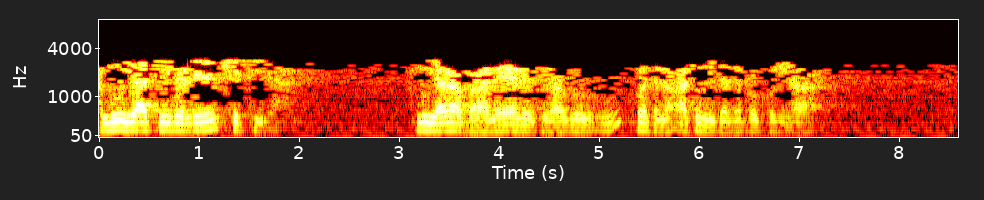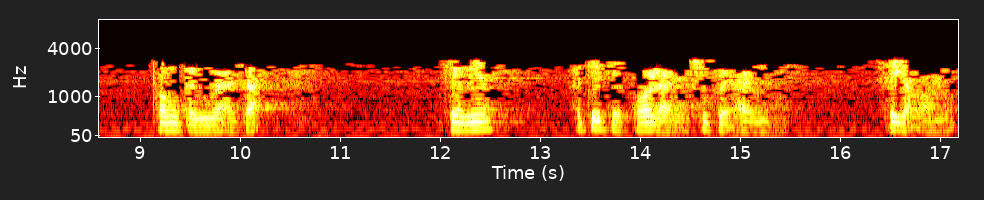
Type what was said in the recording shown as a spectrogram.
အမှုရာဒီကလေးဖြစ်တရားအ မှုရာကဘာလဲလို့ဆိုတော့ဘုရားနာအထုနေတဲ့ပုဂ္ဂိုလ်တွေဟာဖုံးကကူကအစသင်ရင်အတိတ်ပေါ်လာတဲ့ရှုခွဲအာရုံကိုစိတ်ရောက်အောင်လို့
